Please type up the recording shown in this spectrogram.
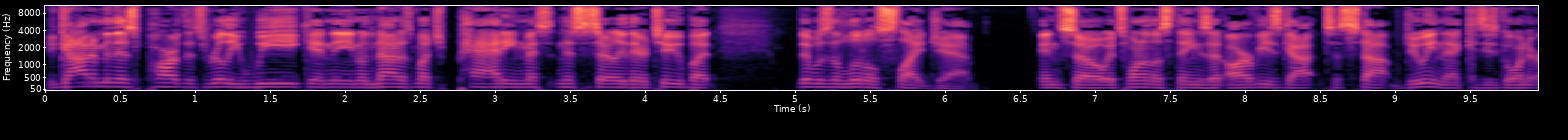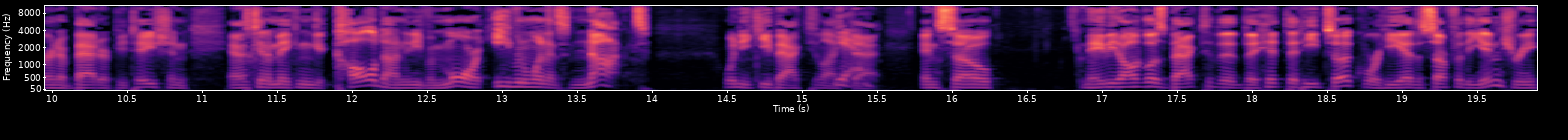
you got him in this part that's really weak, and you know, not as much padding necessarily there too. But there was a little slight jab, and so it's one of those things that Arvy's got to stop doing that because he's going to earn a bad reputation, and it's going to make him get called on it even more, even when it's not. When you keep acting like Yeah. that, and so maybe it all goes back to the, the hit that he took where he had to suffer the injury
